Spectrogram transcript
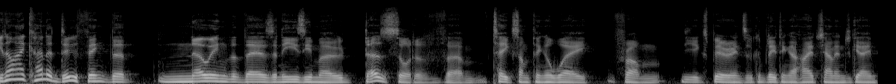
you know, I kind of do think that knowing that there's an easy mode does sort of um, take something away from the experience of completing a high challenge game.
